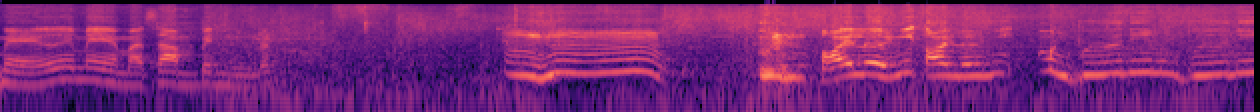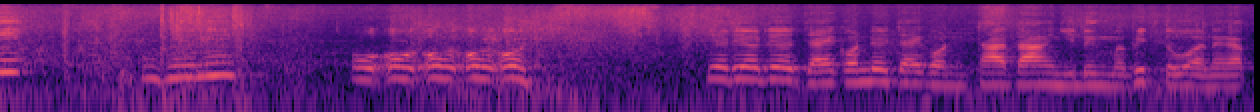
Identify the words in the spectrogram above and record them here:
แม่เอ้ยแม่มาทำเป็นแบบต่อยเลยนี่ต่อยเลยนี่มึงพื้นนี่มึงพื้นนี่มึงพื้นนี่โอ้โอ้โอ้โอ้โอ้เดี๋ยวเดี๋ยวเดี๋ยวใจก่อนเดี๋ยวใจก่อนท่าทางย่าดึงมาพิษตัวนะครับ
